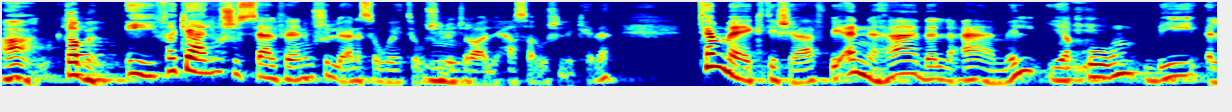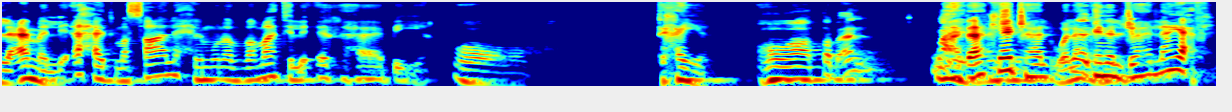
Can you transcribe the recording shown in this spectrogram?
آه قبل. إي فقال وش السالفة؟ يعني وش اللي أنا سويته؟ وش الإجراء اللي حصل؟ وش اللي كذا؟ تم اكتشاف بأن هذا العامل يقوم بالعمل لأحد مصالح المنظمات الإرهابية. أوه. تخيل. هو طبعا وهذاك يجهل ولكن يجهل. الجهل لا يعفي.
